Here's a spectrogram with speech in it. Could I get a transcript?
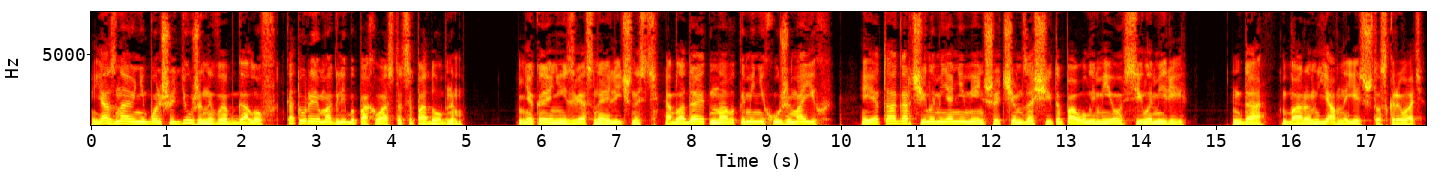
я знаю не больше дюжины веб-голов, которые могли бы похвастаться подобным. Некая неизвестная личность обладает навыками не хуже моих, и это огорчило меня не меньше, чем защита Паулы Мио силами Ри. Да, барон явно есть что скрывать.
